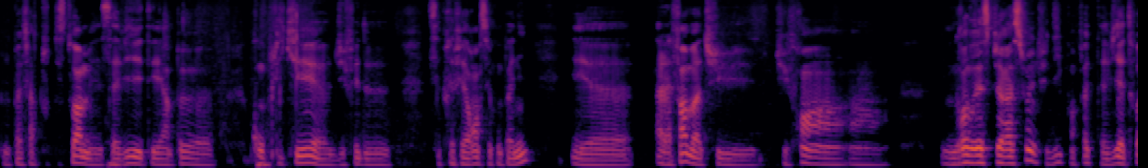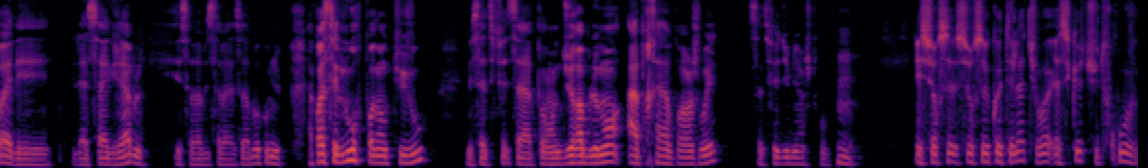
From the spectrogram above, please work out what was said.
je vais pas faire toute l'histoire, mais sa vie était un peu compliquée du fait de ses préférences et compagnie, et à la fin bah tu tu prends un- un- une grande respiration et tu te dis qu'en fait ta vie à toi elle est, elle est assez agréable et ça va ça va ça va beaucoup mieux. Après c'est lourd pendant que tu joues, mais ça te ça pendant durablement après avoir joué ça te fait du bien, je trouve. Et sur ce, sur ce côté-là, tu vois, est-ce que tu trouves,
